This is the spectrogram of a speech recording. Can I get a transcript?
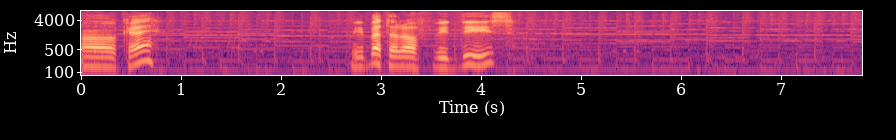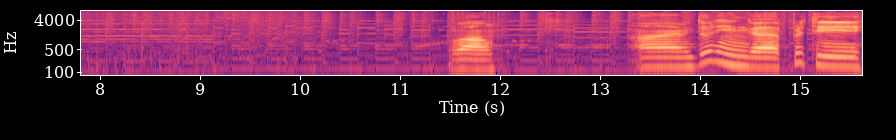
Okay. We better off with these. Wow. I'm doing a pretty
